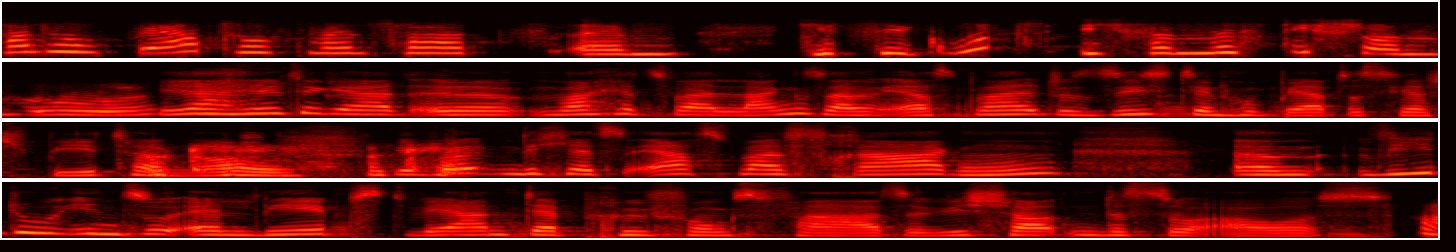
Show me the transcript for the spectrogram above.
hallo Hubertus, mein Schatz. Ähm, geht's dir gut? Ich vermisse dich schon so. Ja, Hildegard, äh, mach jetzt mal langsam erstmal. Du siehst den Hubertus ja später okay, noch. Okay. Wir wollten dich jetzt erstmal fragen, ähm, wie du ihn so erlebst während der Prüfungsphase. Wie schaut denn das so aus? Oh,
